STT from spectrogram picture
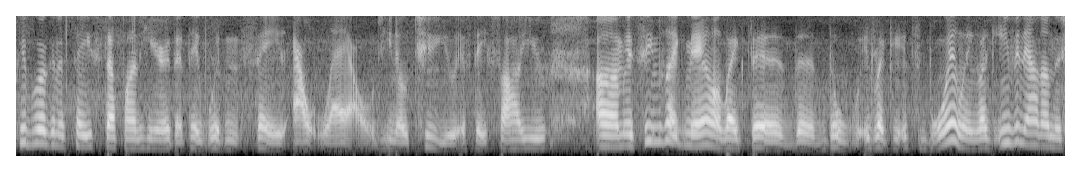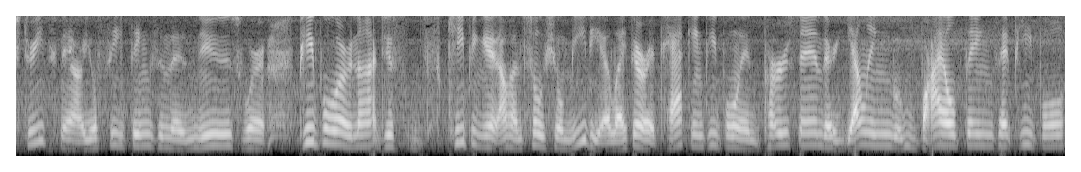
people are going to say stuff on here that they wouldn't say out loud, you know, to you if they saw you. Um, it seems like now, like the, the the like it's boiling. Like even out on the streets now, you'll see things in the news where people are not just keeping it on social media. Like they're attacking people in person. They're yelling vile things at people.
